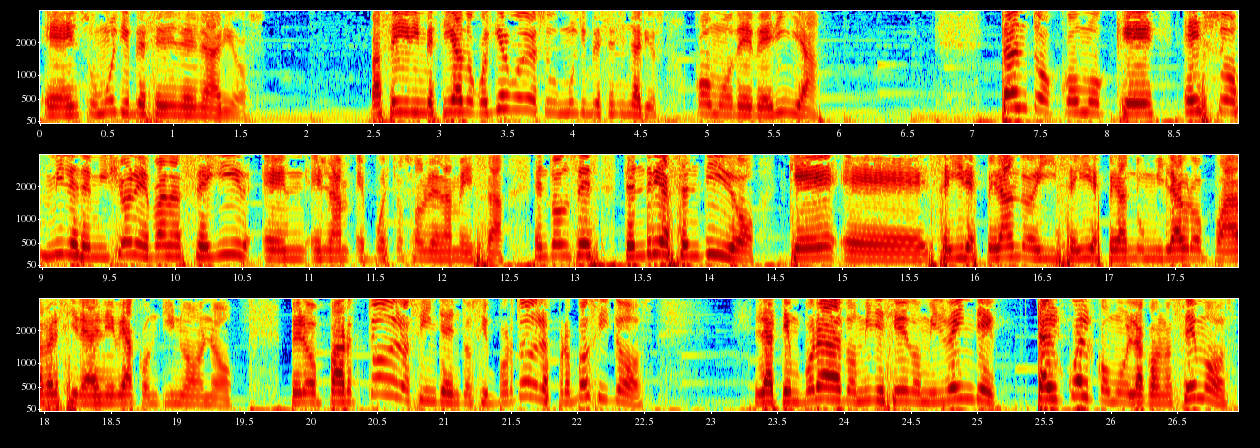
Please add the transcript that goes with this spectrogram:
en sus múltiples escenarios. Va a seguir investigando cualquier modelo en sus múltiples escenarios, como debería tanto como que esos miles de millones van a seguir en, la, puestos sobre la mesa. Entonces tendría sentido que eh, seguir esperando y seguir esperando un milagro para ver si la NBA continúa o no. Pero para todos los intentos y por todos los propósitos, la temporada 2019-2020, tal cual como la conocemos,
